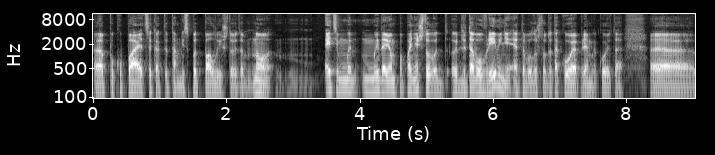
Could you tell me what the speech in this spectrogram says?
э, покупается как-то там из-под полы, что это, ну этим мы, мы даем по- понять, что вот для того времени это было что-то такое, прям какое-то э,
